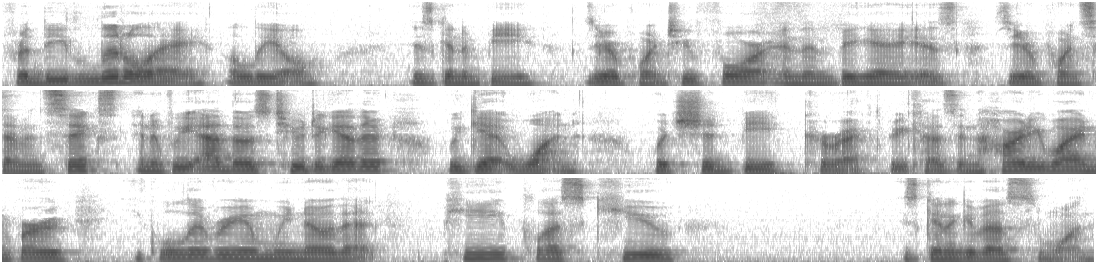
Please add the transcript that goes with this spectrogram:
for the little a allele is going to be 0.24 and then big A is 0.76 and if we add those two together we get 1 which should be correct because in Hardy-Weinberg equilibrium we know that P plus Q is going to give us 1.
